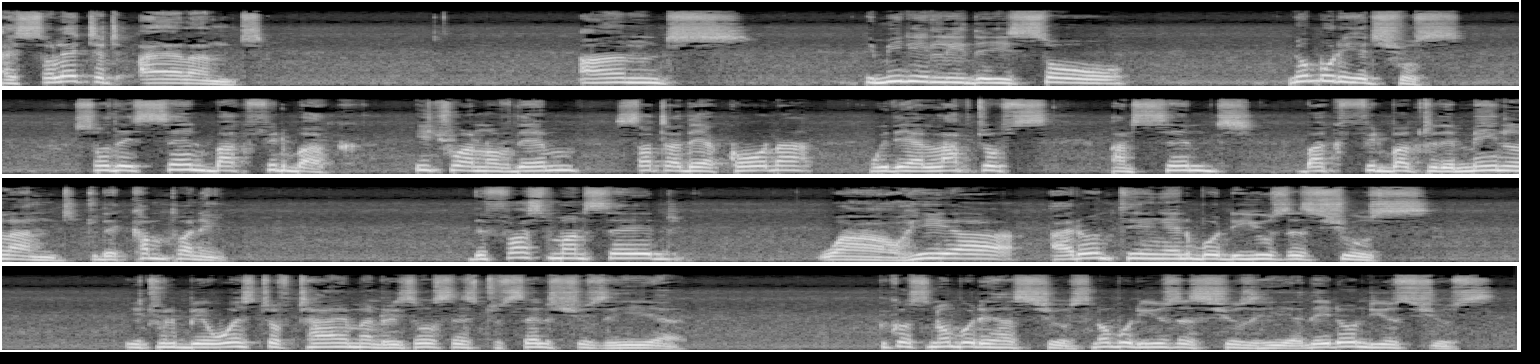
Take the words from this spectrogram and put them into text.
isolated island, and immediately they saw nobody had shoes. So they sent back feedback. Each one of them sat at their corner with their laptops and sent back feedback to the mainland, to the company. The first man said, Wow, here I don't think anybody uses shoes. It will be a waste of time and resources to sell shoes here because nobody has shoes. Nobody uses shoes here. They don't use shoes.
